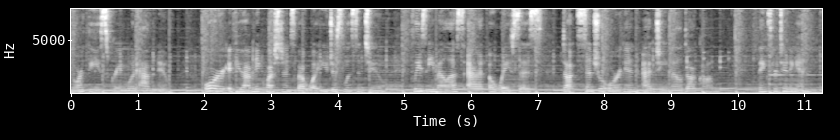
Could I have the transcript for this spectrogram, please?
Northeast Greenwood Avenue. Or if you have any questions about what you just listened to, please email us at oasis.centraloregon at gmail.com. Thanks for tuning in.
